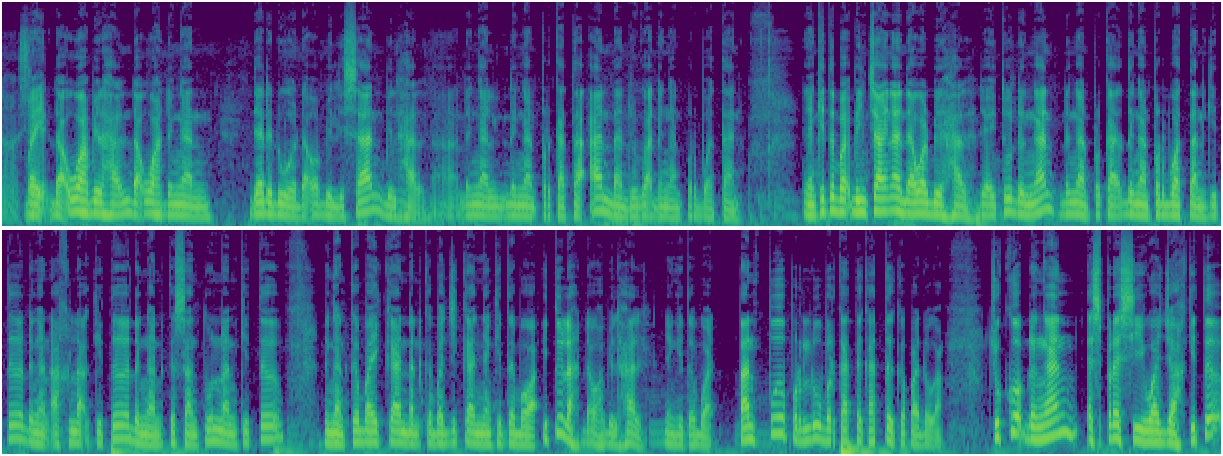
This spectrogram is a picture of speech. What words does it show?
ha, baik dakwah bil hal dakwah dengan dia ada dua dakwah bil lisan bil hal. Ha, dengan dengan perkataan dan juga dengan perbuatan. Yang kita bincang ini ada awal bil hal iaitu dengan dengan perka, dengan perbuatan kita dengan akhlak kita dengan kesantunan kita dengan kebaikan dan kebajikan yang kita bawa. Itulah dakwah bil hal yang kita buat. Tanpa perlu berkata-kata kepada orang. Cukup dengan ekspresi wajah kita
